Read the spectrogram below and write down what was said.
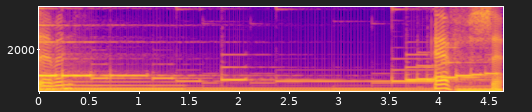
C7, F7.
